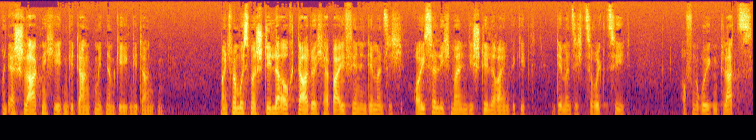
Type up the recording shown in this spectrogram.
Und erschlag nicht jeden Gedanken mit einem Gegengedanken. Manchmal muss man Stille auch dadurch herbeiführen, indem man sich äußerlich mal in die Stille reinbegibt, indem man sich zurückzieht auf einen ruhigen Platz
